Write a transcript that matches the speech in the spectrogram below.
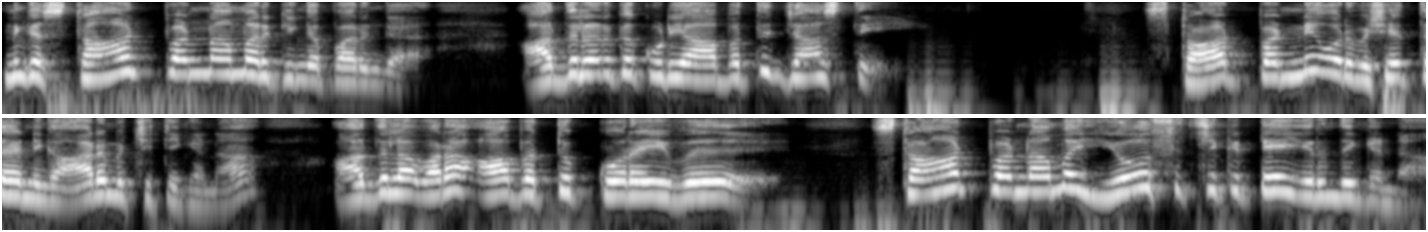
நீங்கள் ஸ்டார்ட் பண்ணாமல் இருக்கீங்க பாருங்கள் அதில் இருக்கக்கூடிய ஆபத்து ஜாஸ்தி. ஸ்டார்ட் பண்ணி ஒரு விஷயத்தை நீங்கள் ஆரம்பிச்சிட்டிங்கன்னா அதில் வர ஆபத்து குறைவு. ஸ்டார்ட் பண்ணாமல் யோசிச்சுக்கிட்டே இருந்தீங்கன்னா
